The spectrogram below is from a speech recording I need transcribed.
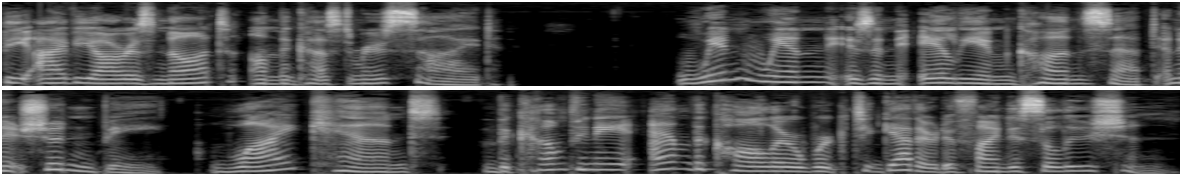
The IVR is not on the customer's side. Win-win is an alien concept and it shouldn't be. Why can't the company and the caller work together to find a solution?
